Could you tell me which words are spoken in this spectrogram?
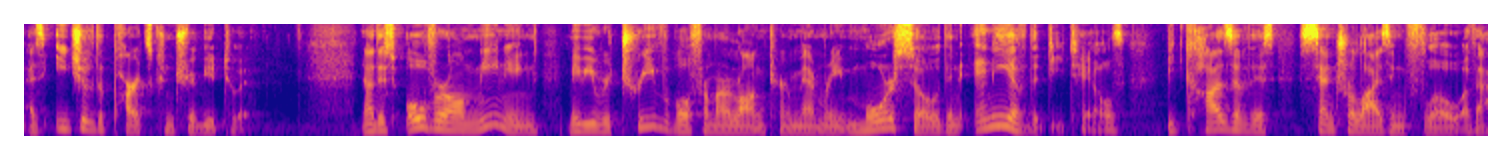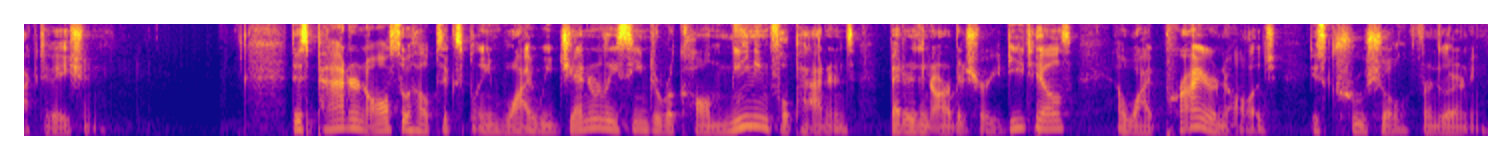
as each of the parts contribute to it. Now, this overall meaning may be retrievable from our long term memory more so than any of the details because of this centralizing flow of activation. This pattern also helps explain why we generally seem to recall meaningful patterns better than arbitrary details and why prior knowledge is crucial for learning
